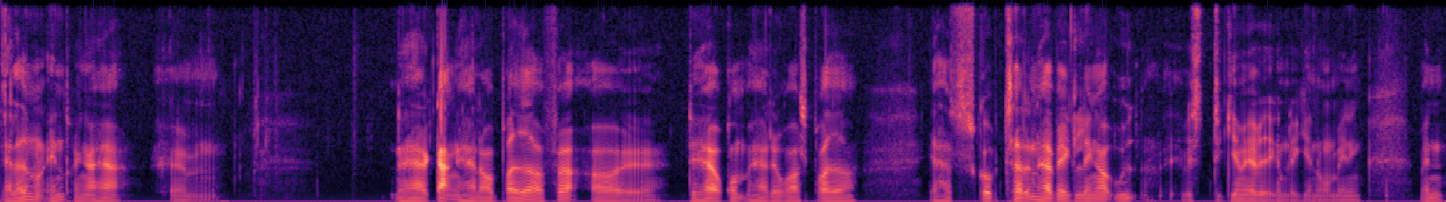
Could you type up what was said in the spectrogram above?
Jeg har lavet nogle ændringer her. Øhm, den her gang her, der var bredere før, og øh, det her rum her, det var også bredere. Jeg har skubbet, taget den her væg længere ud, hvis det giver mig, jeg ved ikke, om det giver nogen mening. Men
